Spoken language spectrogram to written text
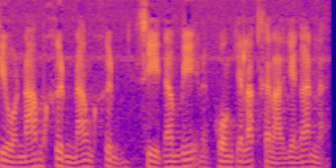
ที่ว่าน้ำขึ้นน้ำขึ้น สี่น้ำมิคงจะลักษณะอย่างนั้นแหละ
